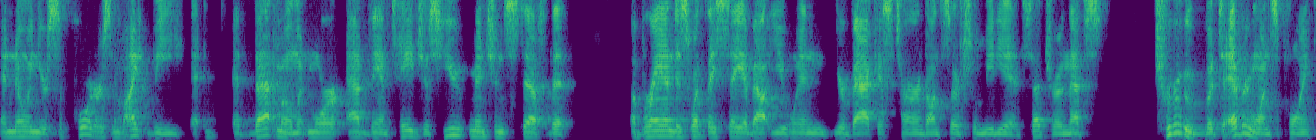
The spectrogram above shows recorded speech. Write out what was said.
and knowing your supporters might be at, at that moment more advantageous. You mentioned Steph that a brand is what they say about you when your back is turned on social media, et cetera. And that's true. But to everyone's point,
